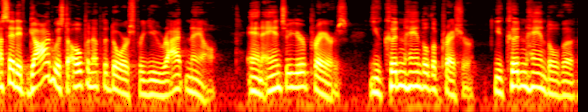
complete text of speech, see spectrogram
I said, if God was to open up the doors for you right now and answer your prayers, you couldn't handle the pressure. You couldn't handle the,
